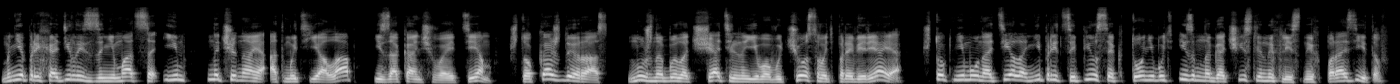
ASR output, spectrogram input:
мне приходилось заниматься им, начиная от мытья лап и заканчивая тем, что каждый раз нужно было тщательно его вычесывать, проверяя, что к нему на тело не прицепился кто-нибудь из многочисленных лесных паразитов,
